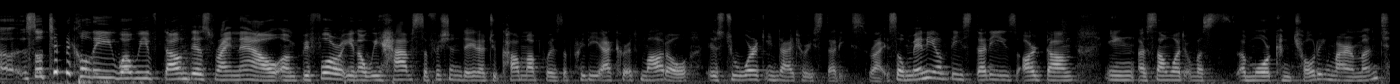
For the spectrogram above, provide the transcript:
Uh, so typically what we've done this right now, um, before you know, we have sufficient data to come up with a pretty accurate model, is to work in dietary studies, right? So many of these studies are done in a somewhat of a, a more controlled environment.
